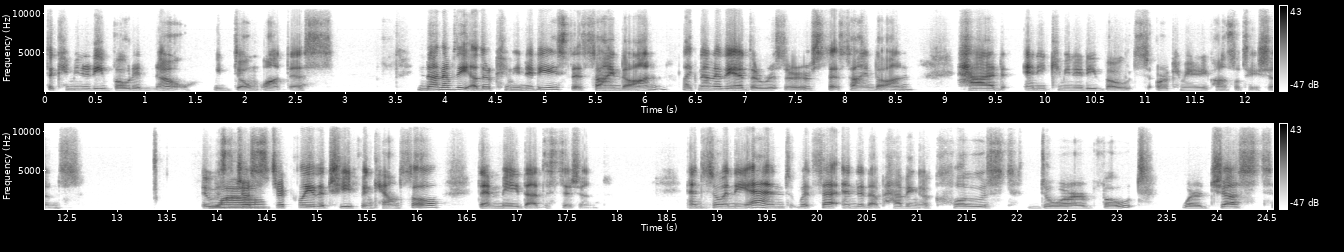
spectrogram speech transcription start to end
the community voted no, we don't want this. None of the other communities that signed on, like none of the other reserves that signed on, had any community votes or community consultations. It was Wow. just strictly the chief and council that made that decision. And so in the end, Witset ended up having a closed door vote where just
